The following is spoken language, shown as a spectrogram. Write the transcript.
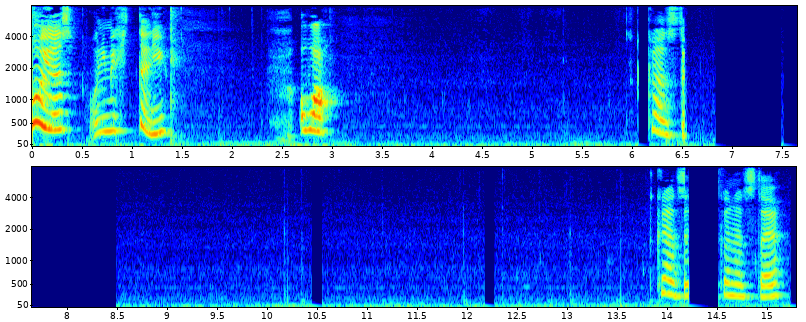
Co jest? Oni mnie hitnęli. Oła! Skąd z Skąd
